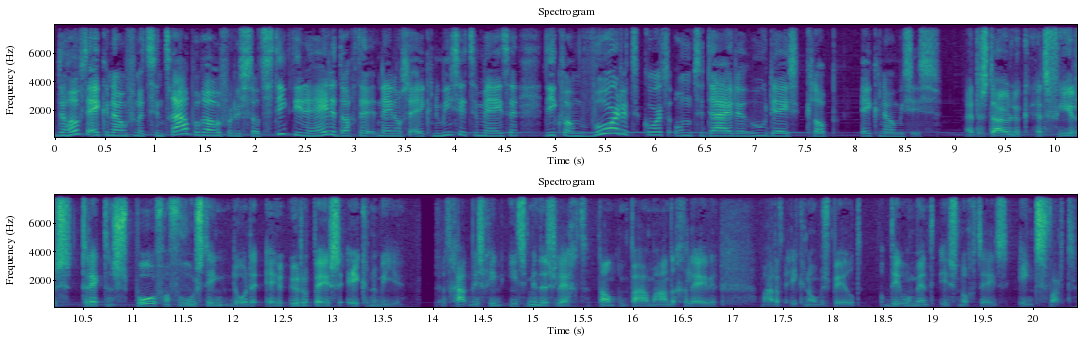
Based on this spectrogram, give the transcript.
de hoofdeconoom van het Centraal Bureau voor de Statistiek, die de hele dag de Nederlandse economie zit te meten, die kwam woorden tekort om te duiden hoe deze klap economisch is. Het is duidelijk, het virus trekt een spoor van verwoesting door de Europese economieën. Het gaat misschien iets minder slecht dan een paar maanden geleden, maar het economisch beeld op dit moment is nog steeds inktzwart.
